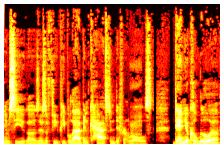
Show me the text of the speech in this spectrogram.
MCU goes, there's a few people that have been cast in different roles. Daniel Kaluuya,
